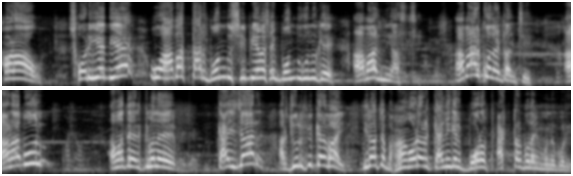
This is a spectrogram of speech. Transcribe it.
সরাও, সরিয়ে দিয়ে ও আবার তার বন্ধু সিপিএমের সেই বন্ধুগুলোকে আবার নিয়ে আসছে, আবার কোলে টানছে। আরাবুল, আমাদের কি বলে, কাইজার আর জুলফিকার ভাই, এরা হচ্ছে ভাঙড়ের ক্যানিংয়ের বড় ফ্যাক্টর বলে আমি মনে করি।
